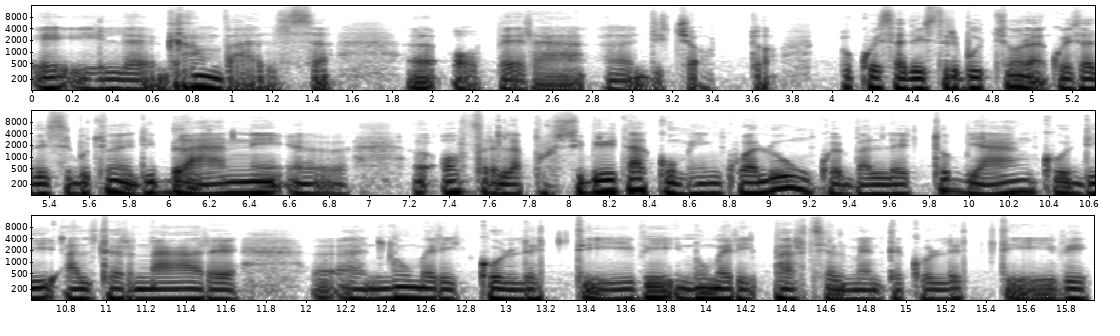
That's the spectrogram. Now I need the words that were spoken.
e il Grand Vals eh, opera eh, 18 questa distribuzione, questa distribuzione di brani eh, offre la possibilità, come in qualunque balletto bianco, di alternare eh, numeri collettivi, numeri parzialmente collettivi,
